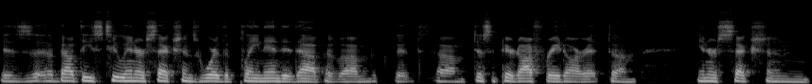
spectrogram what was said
is about these two intersections where the plane ended up. Um, it um, disappeared off radar at um, intersection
